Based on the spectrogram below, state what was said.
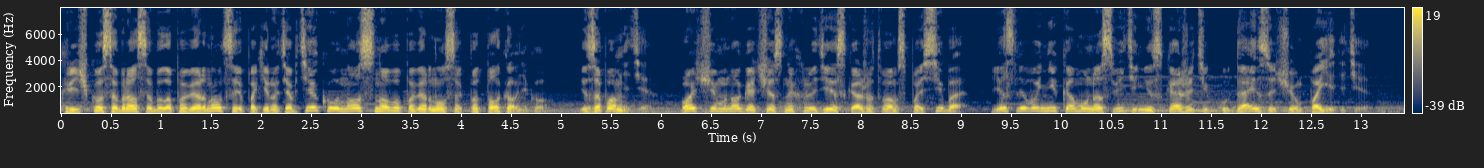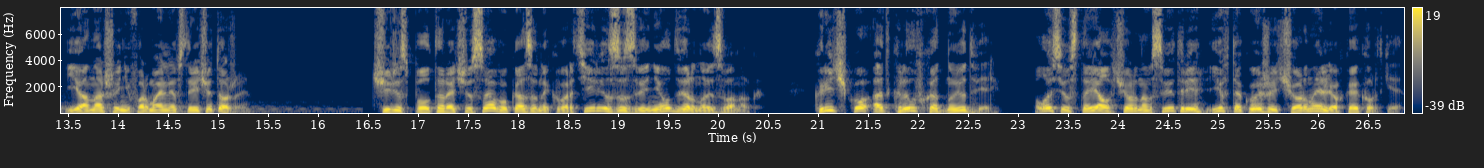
Кричко собрался было повернуться и покинуть аптеку, но снова повернулся к подполковнику. И запомните, очень много честных людей скажут вам спасибо, если вы никому на свете не скажете, куда и зачем поедете. И о нашей неформальной встрече тоже. Через полтора часа в указанной квартире зазвенел дверной звонок. Кричко открыл входную дверь. Лосев стоял в черном свитере и в такой же черной легкой куртке.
